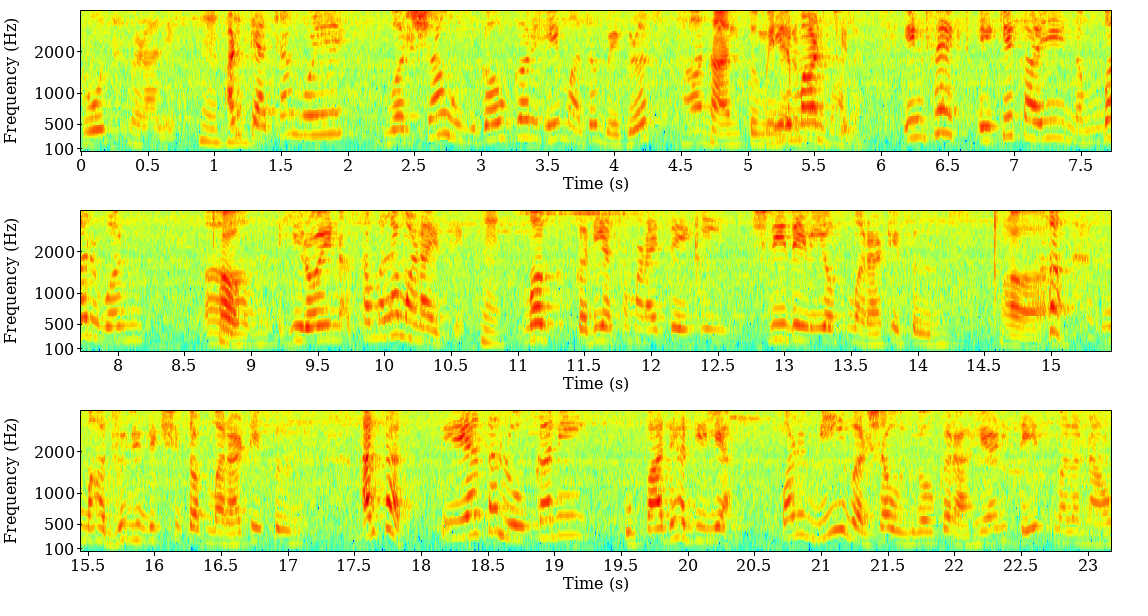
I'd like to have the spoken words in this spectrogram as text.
रोज मिळाले. आणि त्याच्यामुळे वर्षा उजगावकर हे माझं वेगळं स्थान स्थान तुम्ही निर्माण झालं. इनफॅक्ट एकेकाळी नंबर वन. हिरोईन असं मला म्हणायचे. मग कधी असं म्हणायचे की Sridevi of Marathi films uh, Madhuri Dixit of Marathi films अर्थात ते आता लोकांनी उपाध्या दिल्या. पण मी वर्षा उजगावकर आहे आणि तेच मला नाव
